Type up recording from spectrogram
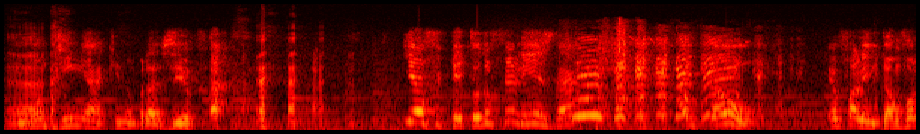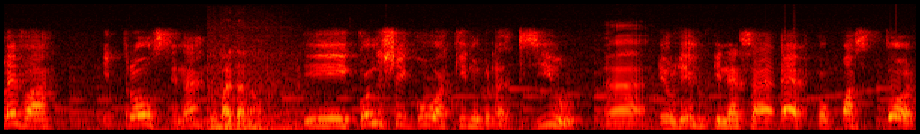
que É. não tinha aqui no Brasil. e eu fiquei todo feliz, né? Então, eu falei, então vou levar. E trouxe, né? Não vai dar, não. E quando chegou aqui no Brasil, eu lembro que nessa época o pastor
